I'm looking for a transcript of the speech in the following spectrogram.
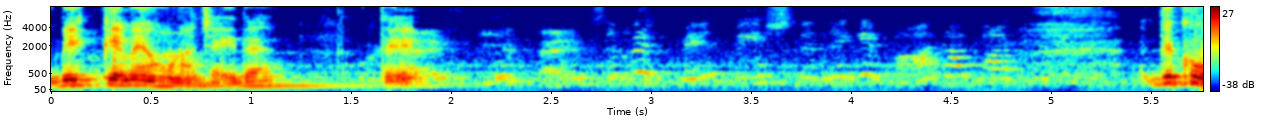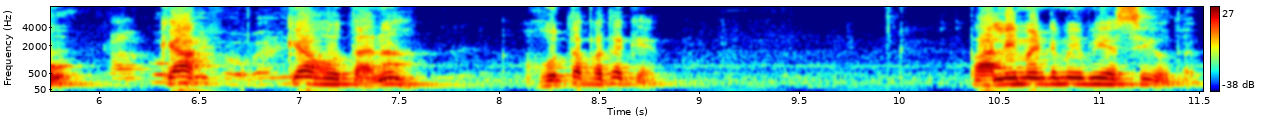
ਵੀ ਕਿਵੇਂ ਹੋਣਾ ਚਾਹੀਦਾ ਤੇ देखो क्या। क्या होता है ना? होता पता क्या? पार्लियामेंट में भी ऐसे ही होता है।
